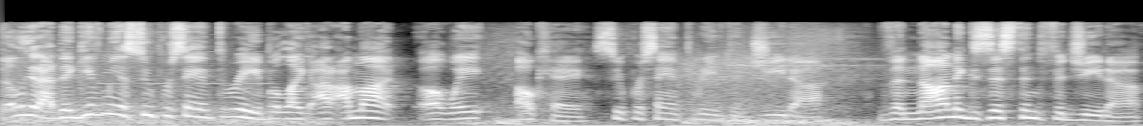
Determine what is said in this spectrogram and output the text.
Look at that, they give me a Super Saiyan 3, but like, I, am not, oh, wait, okay, Super Saiyan 3 Vegeta. The non-existent Vegeta.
